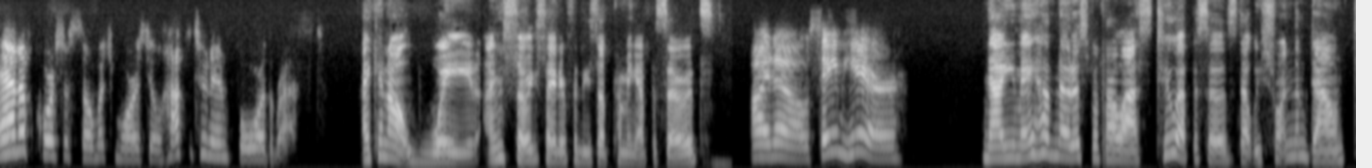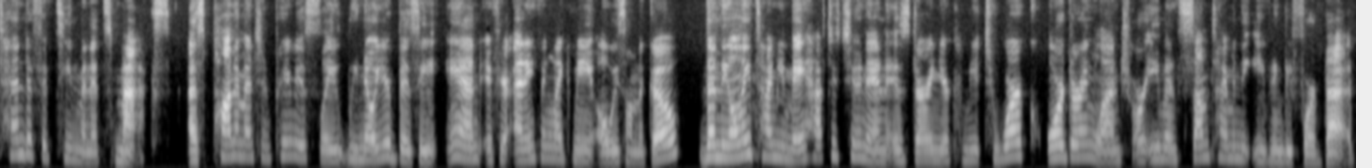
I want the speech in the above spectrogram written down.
And of course, there's so much more, so you'll have to tune in for the rest. I cannot wait. I'm so excited for these upcoming episodes. I know. Same here. Now, you may have noticed with our last two episodes that we shortened them down 10 to 15 minutes max. As Pana mentioned previously, we know you're busy, and if you're anything like me, always on the go, then the only time you may have to tune in is during your commute to work or during lunch or even sometime in the evening before bed.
